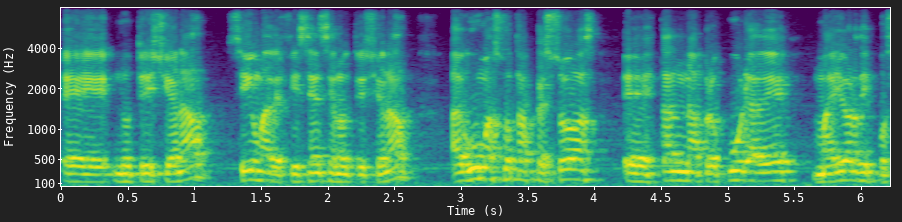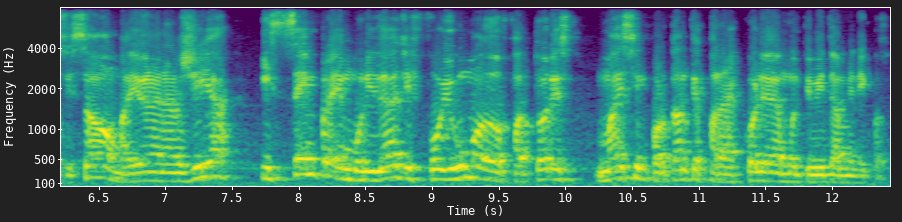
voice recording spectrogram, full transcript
eh, nutricional, sim, uma deficiência nutricional. Algumas outras pessoas eh, estão na procura de maior disposição, maior energia, e sempre a imunidade foi um dos fatores mais importantes para a escolha de multivitamínicos.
